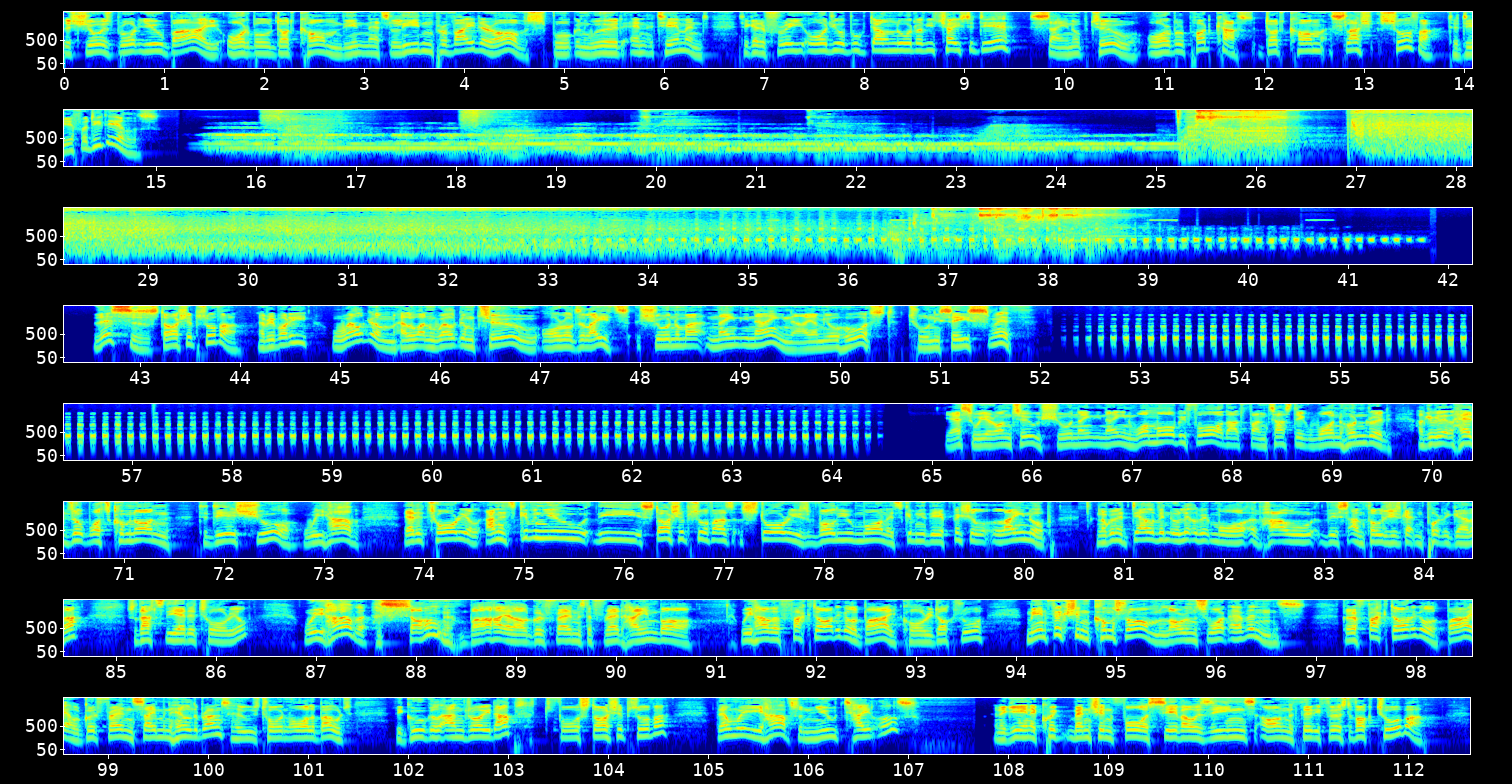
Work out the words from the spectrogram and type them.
The show is brought to you by Audible.com, the internet's leading provider of spoken word entertainment. To get a free audiobook download of your choice today, sign up to audiblepodcast.com slash sofa today for details. This is Starship Sofa. Everybody, welcome, hello, and welcome to Aural Delights, show number 99. I am your host, Tony C. Smith. Yes, we are on to show 99. One more before that fantastic 100. I'll give you a little heads up what's coming on today's show. We have the editorial, and it's giving you the Starship Sofa's Stories Volume 1. It's giving you the official lineup. And I'm going to delve into a little bit more of how this anthology is getting put together. So that's the editorial. We have a song by our good friend Mr. Fred Himebaugh. We have a fact article by Cory Doctorow. Main fiction comes from Lawrence Watt Evans. Got a fact article by our good friend Simon Hildebrandt, who's talking all about the Google Android app for Starship Sofa. Then we have some new titles. And again, a quick mention for Save Our Zines on the 31st of October.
